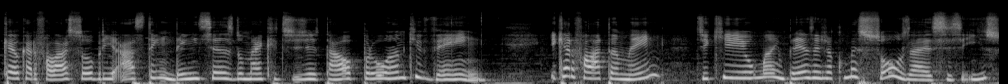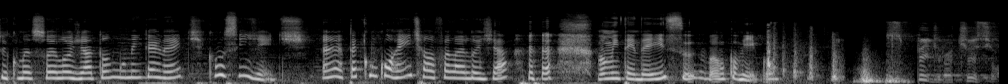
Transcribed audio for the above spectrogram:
que eu quero falar sobre as tendências do marketing digital para o ano que vem. E quero falar também de que uma empresa já começou a usar esse, isso e começou a elogiar todo mundo na internet. Como assim, gente? É, até concorrente ela foi lá elogiar. Vamos entender isso? Vamos comigo. Speed Notícias.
